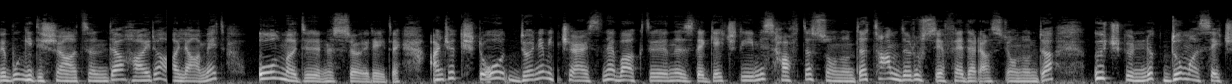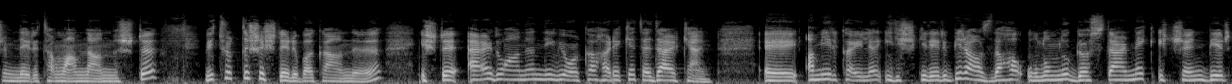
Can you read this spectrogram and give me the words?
ve bu gidişatında hayra alamet olmadığını söyledi. Ancak işte o dönem içerisine baktığınızda geçtiğimiz hafta sonunda tam da Rusya Federasyonu'nda 3 günlük Duma seçimleri tamamlanmıştı. Ve Türk Dışişleri Bakanlığı işte Erdoğan'ın New York'a hareket ederken e, Amerika ile ilişkileri biraz daha olumlu göstermek için bir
